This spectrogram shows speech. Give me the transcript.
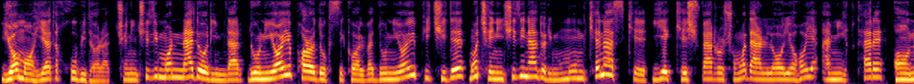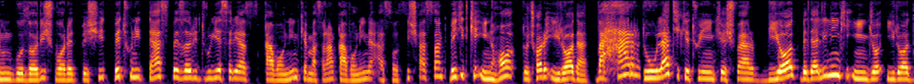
یا ماهیت خوبی دارد. چنین چیزی ما نداریم. در دنیای پارادوکسیکال و دنیای پیچیده ما چنین چیزی نداریم. ممکن است که یک کشور رو شما در لایه های عمیقتر قانون گذاریش وارد بشید. بتونید دست بذارید روی سری از قوانین که مثلا قوانین اساسیش هستن بگید که اینها دچار ایرادن و هر دولتی که توی این کشور بیاد به دلیل اینکه اینجا ایراد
